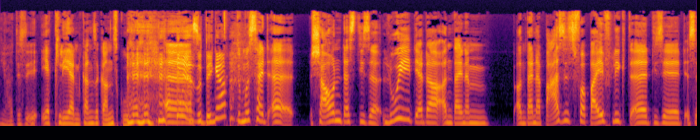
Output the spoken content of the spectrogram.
ja, das erklären kann sie ganz gut. äh, so Dinger. du musst halt äh, schauen, dass dieser Louis, der da an deinem an deiner Basis vorbeifliegt, äh, diese das,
